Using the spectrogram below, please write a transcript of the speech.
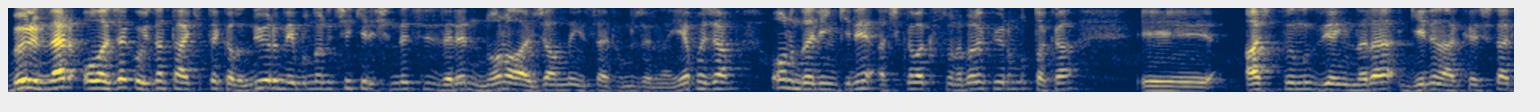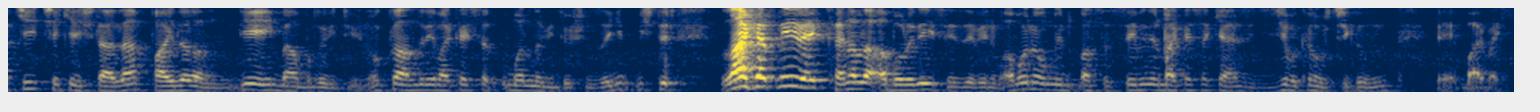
bölümler olacak. O yüzden takipte kalın diyorum ve bunların çekilişini de sizlere Nonalive canlı yayın sayfam üzerinden yapacağım. Onun da linkini açıklama kısmına bırakıyorum. Mutlaka ee, açtığımız yayınlara gelin arkadaşlar ki çekilişlerden faydalanın diyeyim. Ben burada videoyu noktalandırayım arkadaşlar. Umarım da video hoşunuza gitmiştir. Like atmayı ve kanala abone değilseniz efendim abone olmayı unutmazsanız sevinirim arkadaşlar. Kendinize cici bakın. Hoşçakalın ve bay bay.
